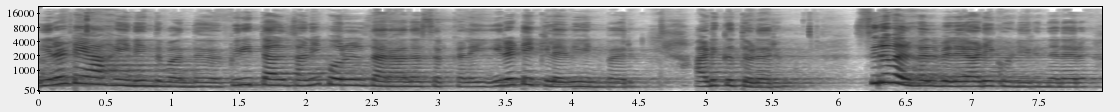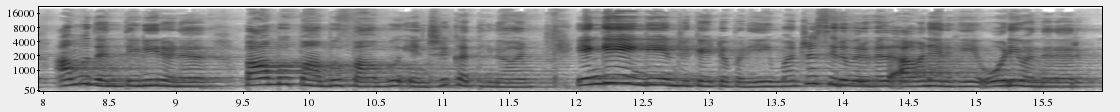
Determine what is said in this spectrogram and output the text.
இரட்டையாக இணைந்து வந்து பிரித்தால் தனி பொருள் தராத சொற்களை இரட்டை கிளவி என்பர். அடுக்கு தொடர். சிறுவர்கள் விளையாடி கொண்டிருந்தனர். அமுதன் திடீரென பாம்பு பாம்பு பாம்பு என்று கத்தினான். எங்கே எங்கே? என்று கேட்டபடி மற்ற சிறுவர்கள் அவனருகே ஓடி வந்தனர்.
